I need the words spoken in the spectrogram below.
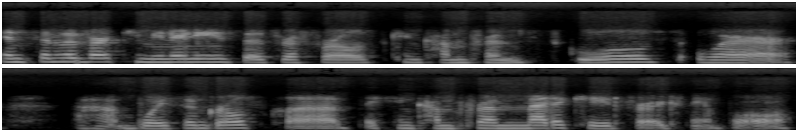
in some of our communities, those referrals can come from schools or uh, Boys and Girls Club. They can come from Medicaid, for example.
